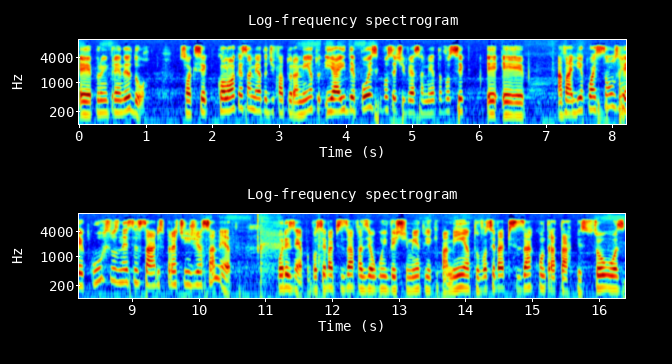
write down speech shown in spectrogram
é, para o empreendedor. Só que você coloca essa meta de faturamento e aí depois que você tiver essa meta, você é, é avalia quais são os recursos necessários para atingir essa meta. Por exemplo, você vai precisar fazer algum investimento em equipamento, você vai precisar contratar pessoas.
